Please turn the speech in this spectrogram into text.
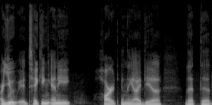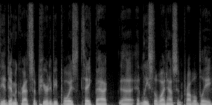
Are you eh, taking any heart in the idea that the, the Democrats appear to be poised to take back uh, at least the White House and probably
